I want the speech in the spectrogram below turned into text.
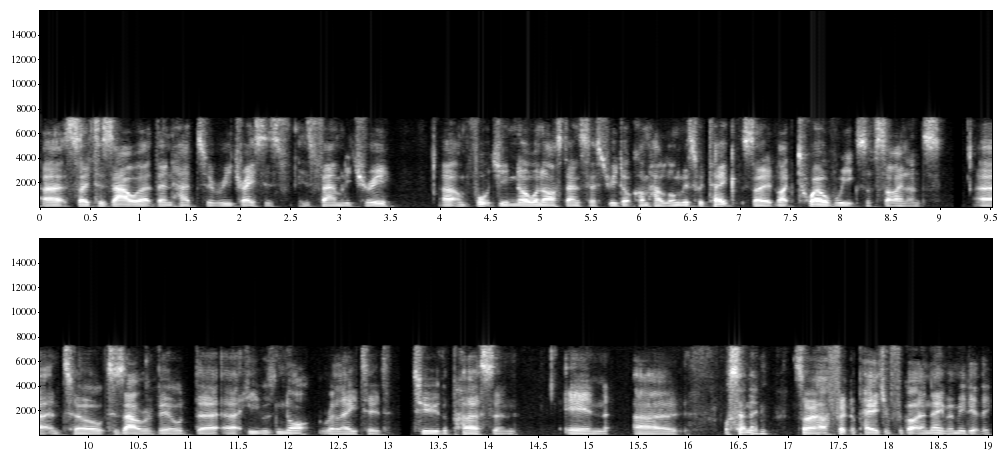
Uh, so Tozawa then had to retrace his, his family tree. Uh, unfortunately, no one asked Ancestry.com how long this would take, so like 12 weeks of silence uh, until Tozawa revealed that uh, he was not related to the person in uh, what's her name? Sorry, I flipped the page and forgot her name immediately.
